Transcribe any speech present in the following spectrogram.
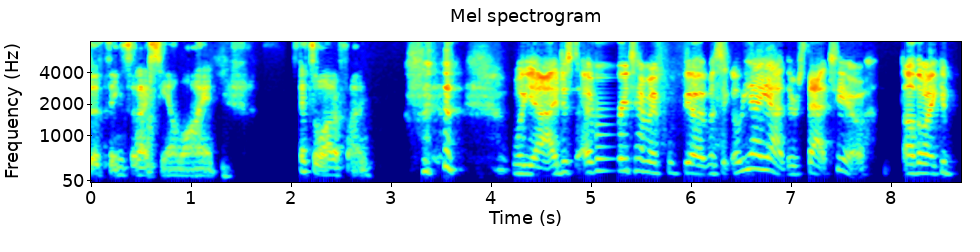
the things that I see online. It's a lot of fun. well, yeah, I just every time I feel I was like, oh yeah, yeah, there's that too. Although I could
